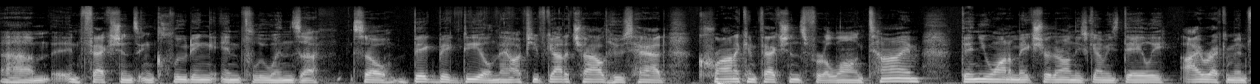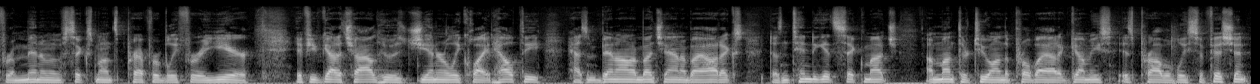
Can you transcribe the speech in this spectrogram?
um, infections, including influenza. So, big, big deal. Now, if you've got a child who's had chronic infections for a long time, then you want to make sure they're on these gummies daily. I recommend for a minimum of six months, preferably for a year. If you've got a child who is generally quite healthy, hasn't been on a bunch of antibiotics, doesn't tend to get sick much, a month or two on the probiotic gummies is probably sufficient,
